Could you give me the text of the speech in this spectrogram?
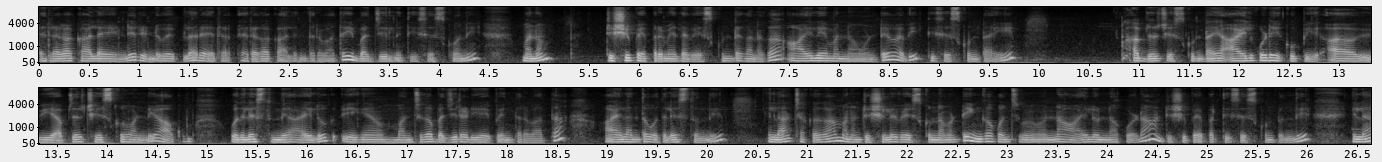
ఎర్రగా కాలేయండి. రెండు వైపులా ఎర్ర ఎర్రగా కాలిన తర్వాత ఈ బజ్జీలని తీసేసుకొని మనం టిష్యూ పేపర్ మీద వేసుకుంటే కనుక ఆయిల్ ఏమన్నా ఉంటే అవి తీసేసుకుంటాయి. అబ్జర్వ్ చేసుకుంటాయి. ఆయిల్ కూడా ఎక్కువ పీ ఇవి అబ్జర్వ్ చేసుకోవండి. ఆకు వదిలేస్తుంది ఆయిల్. మంచిగా బజ్జీ రెడీ అయిపోయిన తర్వాత ఆయిల్ అంతా వదిలేస్తుంది. ఇలా చక్కగా మనం టిష్యూలో వేసుకున్నామంటే ఇంకా కొంచెం ఏమన్నా ఆయిల్ ఉన్నా కూడా టిష్యూ పేపర్ తీసేసుకుంటుంది. ఇలా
